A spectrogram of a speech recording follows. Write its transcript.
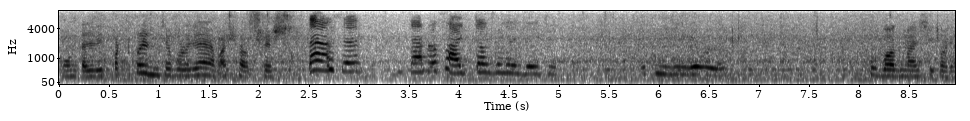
ফোনটা যদি ফট করে নিচে পড়ে যায় আমার সব শেষ। খুব বদমাইশি করে।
